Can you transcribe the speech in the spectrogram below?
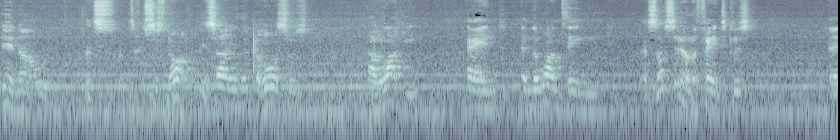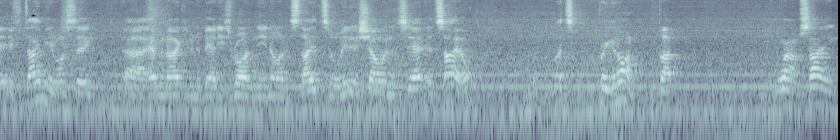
Yeah, no, would. That's it's just not. It's saying that the horse was unlucky, and and the one thing it's not sitting on the fence because uh, if Damian wants to uh, have an argument about his ride in the United States or in a show and it's out at sale, let's bring it on. But what I'm saying,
